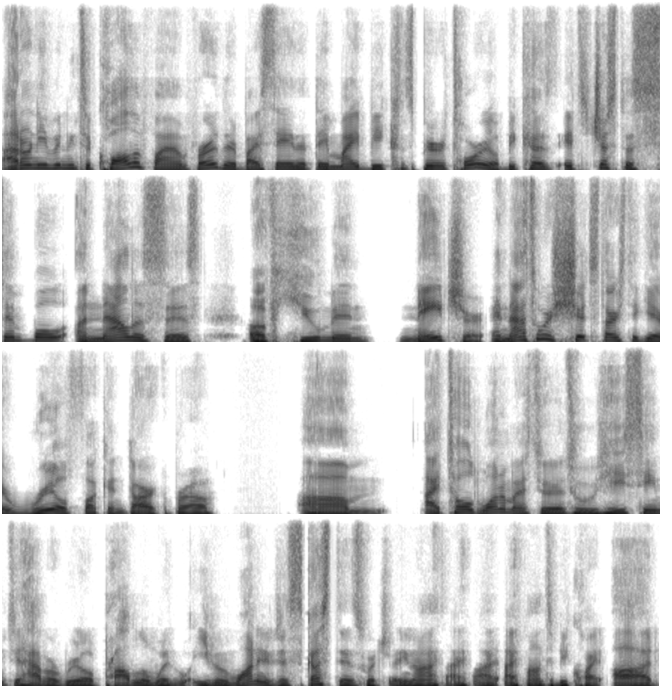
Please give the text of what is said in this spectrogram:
I don't even need to qualify them further by saying that they might be conspiratorial because it's just a simple analysis of human nature. And that's where shit starts to get real fucking dark bro. Um I told one of my students who he seemed to have a real problem with even wanting to discuss this, which you know I, I, I found to be quite odd.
